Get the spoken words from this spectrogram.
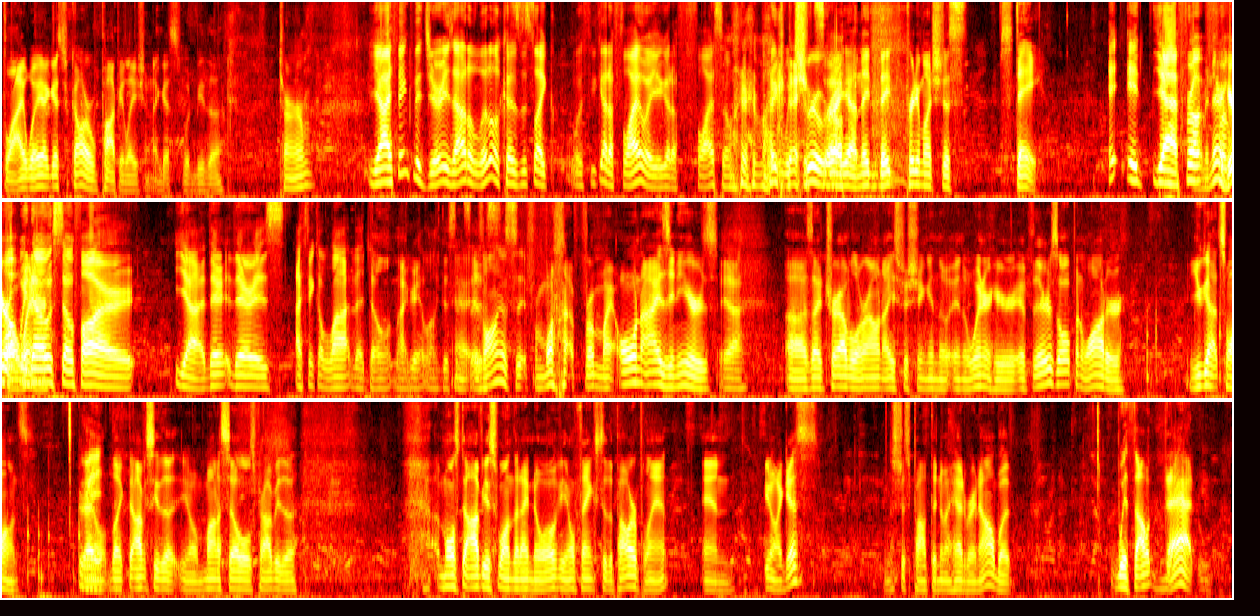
flyway, I guess you call it, or population, I guess would be the term. yeah, I think the jury's out a little because it's like, well, if you got a flyway, you got to fly somewhere and migrate. True, so right? Yeah, and they they pretty much just stay. It, it yeah, from, I mean, from what we winter. know so far, yeah, there there is I think a lot that don't migrate long distances. as long as it, from what from my own eyes and ears, yeah, uh, as I travel around ice fishing in the in the winter here, if there's open water, you got swans. You right. know, like the, obviously the you know Monticello is probably the most obvious one that I know of. You know, thanks to the power plant, and you know I guess this just popped into my head right now. But without that,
